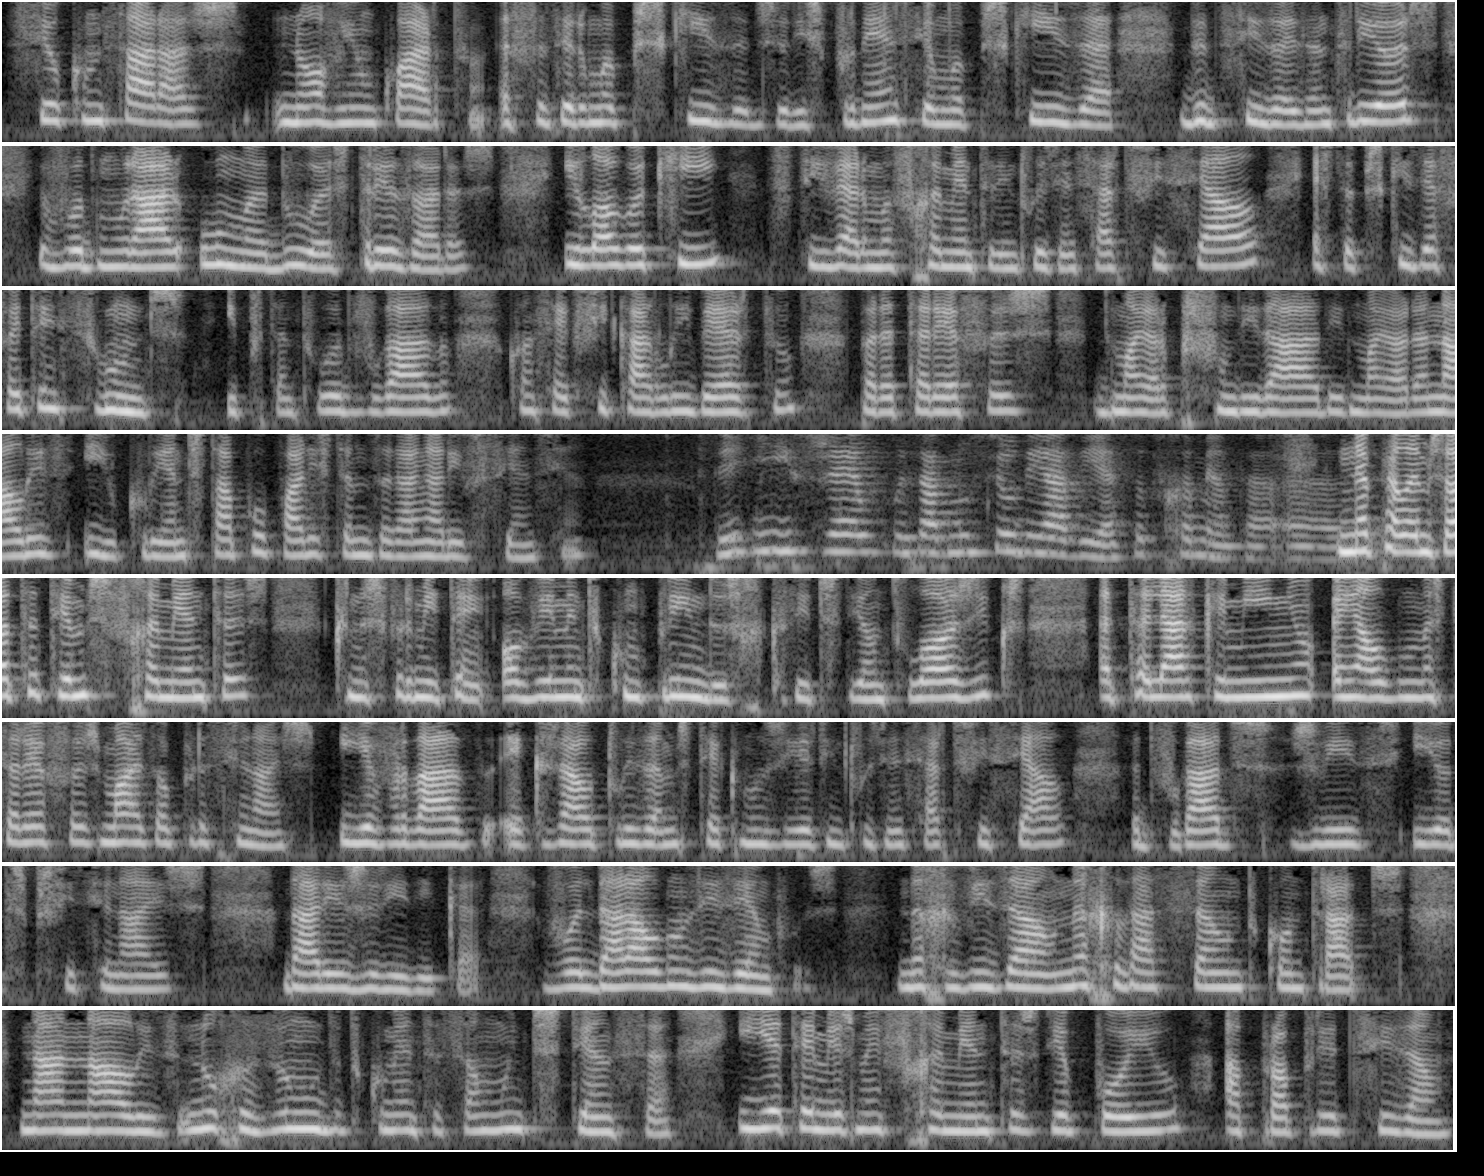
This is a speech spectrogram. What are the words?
Se eu começar às nove e um quarto a fazer uma pesquisa de jurisprudência, uma pesquisa de decisões anteriores, eu vou demorar uma, duas, três horas. E logo aqui, se tiver uma ferramenta de inteligência artificial, esta pesquisa é feita em segundos e, portanto, o advogado consegue ficar liberto para tarefas de maior profundidade e de maior análise e o cliente está a poupar e estamos a ganhar eficiência. E isso já é utilizado no seu dia a dia, essa ferramenta? Uh... Na PLMJ temos ferramentas que nos permitem, obviamente cumprindo os requisitos deontológicos, atalhar caminho em algumas tarefas mais operacionais. E a verdade é que já utilizamos tecnologias de inteligência artificial, advogados, juízes e outros profissionais da área jurídica. Vou-lhe dar alguns exemplos na revisão, na redação de contratos, na análise, no resumo de documentação muito extensa e até mesmo em ferramentas de apoio à própria decisão.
